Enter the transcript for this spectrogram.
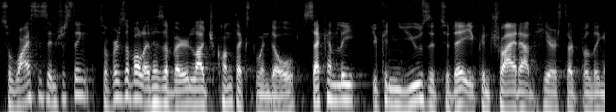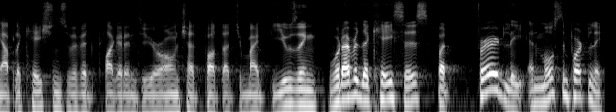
So why is this interesting? So first of all, it has a very large context window. Secondly, you can use it today. You can try it out here, start building applications with it, plug it into your own chatbot that you might be using. Whatever the case is, but Thirdly, and most importantly,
